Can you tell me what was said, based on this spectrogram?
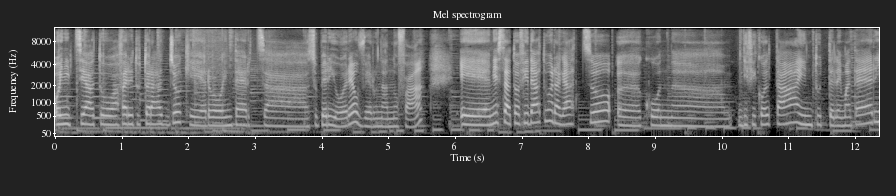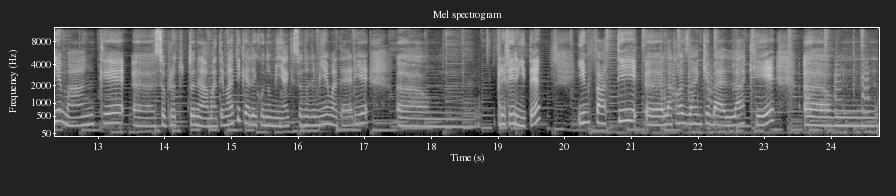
ho iniziato a fare tutoraggio che ero in terza superiore, ovvero un anno fa, e mi è stato affidato un ragazzo eh, con eh, difficoltà in tutte le materie, ma anche eh, soprattutto nella matematica e l'economia, che sono le mie materie ehm, preferite. Infatti eh, la cosa anche bella è che ehm,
